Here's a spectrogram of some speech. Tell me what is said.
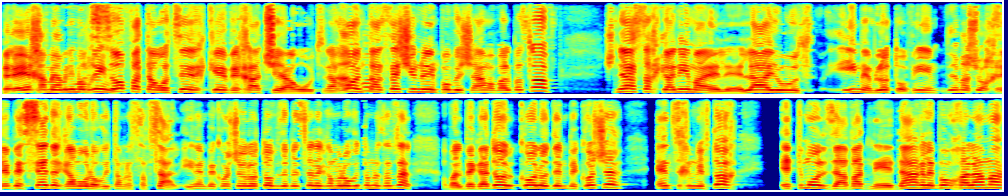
ואיך המאמנים אומרים? בסוף אתה רוצה הרכב אחד שירוץ. נכון, נכון. תעשה שינויים פה ושם, אבל בסוף, שני השחקנים האלה, ליוס, אם הם לא טובים, זה משהו אחר. זה בסדר גמור להוריד אותם לספסל. אם הם בכושר לא טוב, זה בסדר גמור להוריד אותם לספסל. אבל בגדול, כל עוד הם בכושר, הם צריכים לפתוח. אתמול זה עבד נהדר לבורחה למה?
